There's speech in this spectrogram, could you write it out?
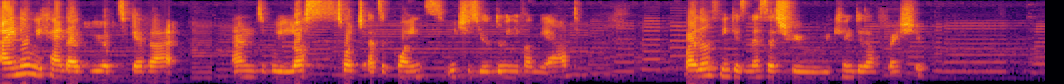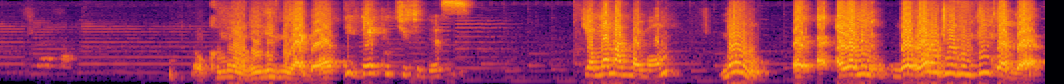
I know we kind of grew up together and we lost touch at a point, which is you're doing if I may add. But I don't think it's necessary we rekindle that friendship. Oh, come on, don't leave me like that. Did they put you to this? Your mom and my mom? No! I, I, I mean, why, why would you even think like that?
